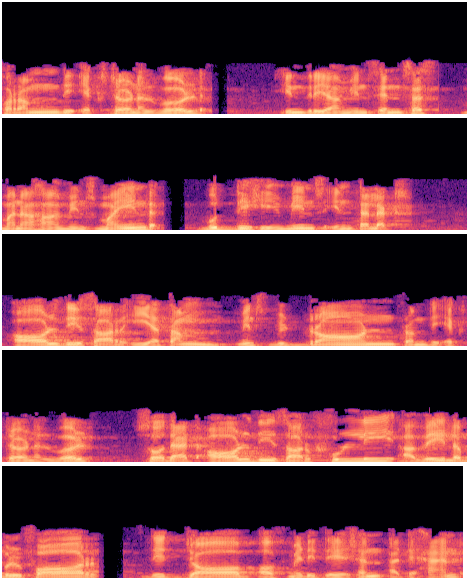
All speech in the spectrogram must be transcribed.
from the external world. Indriya means senses, manaha means mind, buddhihi means intellect. All these are yatam means withdrawn from the external world so that all these are fully available for the job of meditation at hand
